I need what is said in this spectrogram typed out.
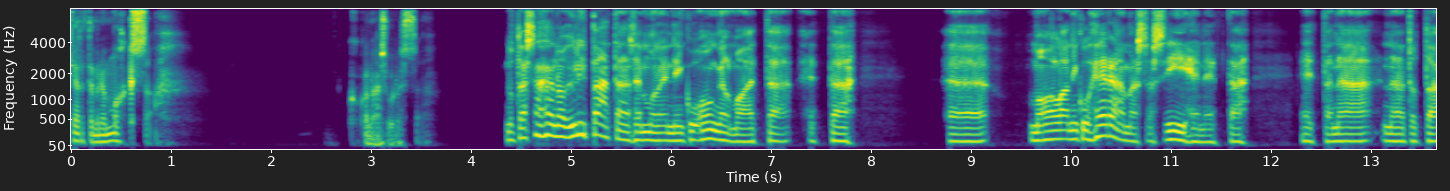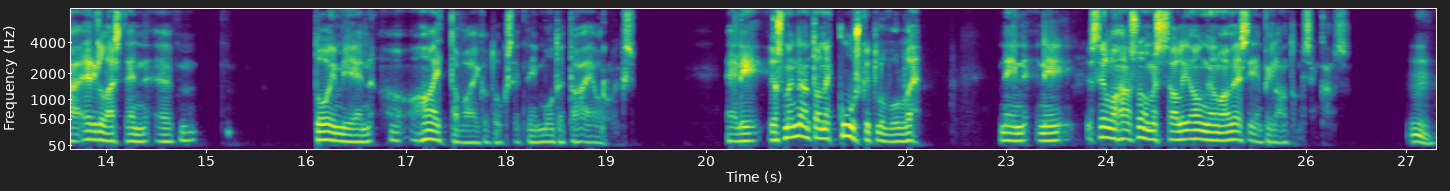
kierrättäminen maksaa kokonaisuudessaan? No tässähän on ylipäätään semmoinen niin kuin ongelma, että, että ää, me ollaan niin kuin heräämässä siihen, että, että nämä, nämä tota erilaisten toimien haittavaikutukset niin muutetaan euroiksi. Eli jos mennään tuonne 60-luvulle, niin, niin silloinhan Suomessa oli ongelma vesien pilaantumisen kanssa. Mm.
